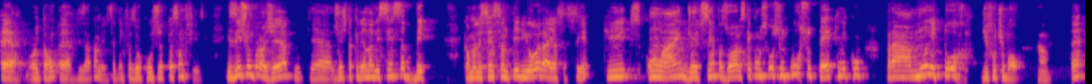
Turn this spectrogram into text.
É, ou então, é, exatamente. Você tem que fazer o curso de educação física. Existe um projeto que é, a gente está criando a licença D, que é uma licença anterior a essa C, que online de 800 horas, que é como se fosse um curso técnico para monitor de futebol. Ah. Né?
